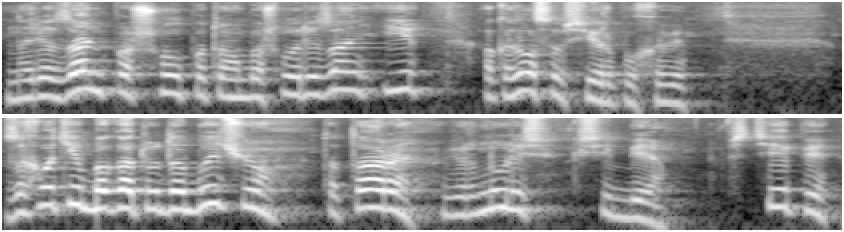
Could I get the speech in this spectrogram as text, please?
на Рязань пошел, потом обошел Рязань и оказался в Серпухове. Захватив богатую добычу, татары вернулись к себе в степи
